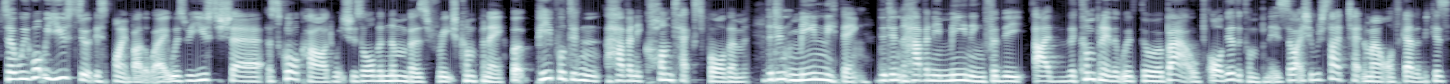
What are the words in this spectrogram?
So we what we used to do at this point, by the way, was we used to share a scorecard, which was all the numbers for each company, but people didn't have any context for them. They didn't mean anything. They didn't have any meaning for the either the company that we, they were about or the other companies. So actually, we decided to take them out altogether because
